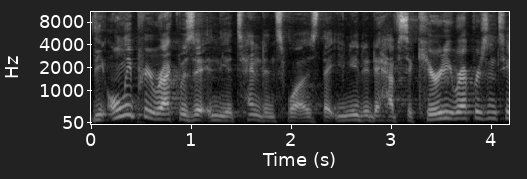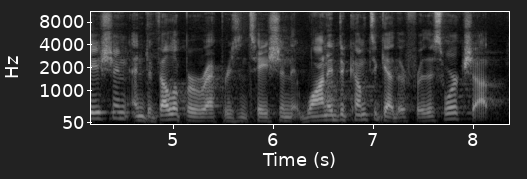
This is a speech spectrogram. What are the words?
The only prerequisite in the attendance was that you needed to have security representation and developer representation that wanted to come together for this workshop.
